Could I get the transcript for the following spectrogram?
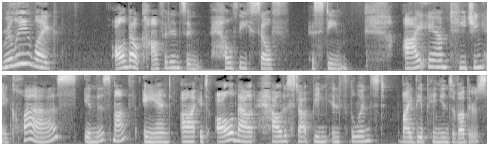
really like all about confidence and healthy self esteem. I am teaching a class in this month, and uh, it's all about how to stop being influenced by the opinions of others.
